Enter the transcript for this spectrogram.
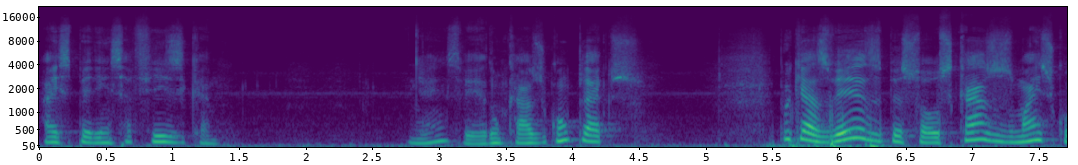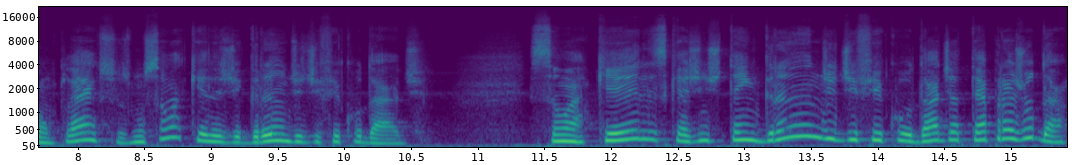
à experiência física. É, era um caso complexo. Porque às vezes, pessoal, os casos mais complexos não são aqueles de grande dificuldade. São aqueles que a gente tem grande dificuldade até para ajudar.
